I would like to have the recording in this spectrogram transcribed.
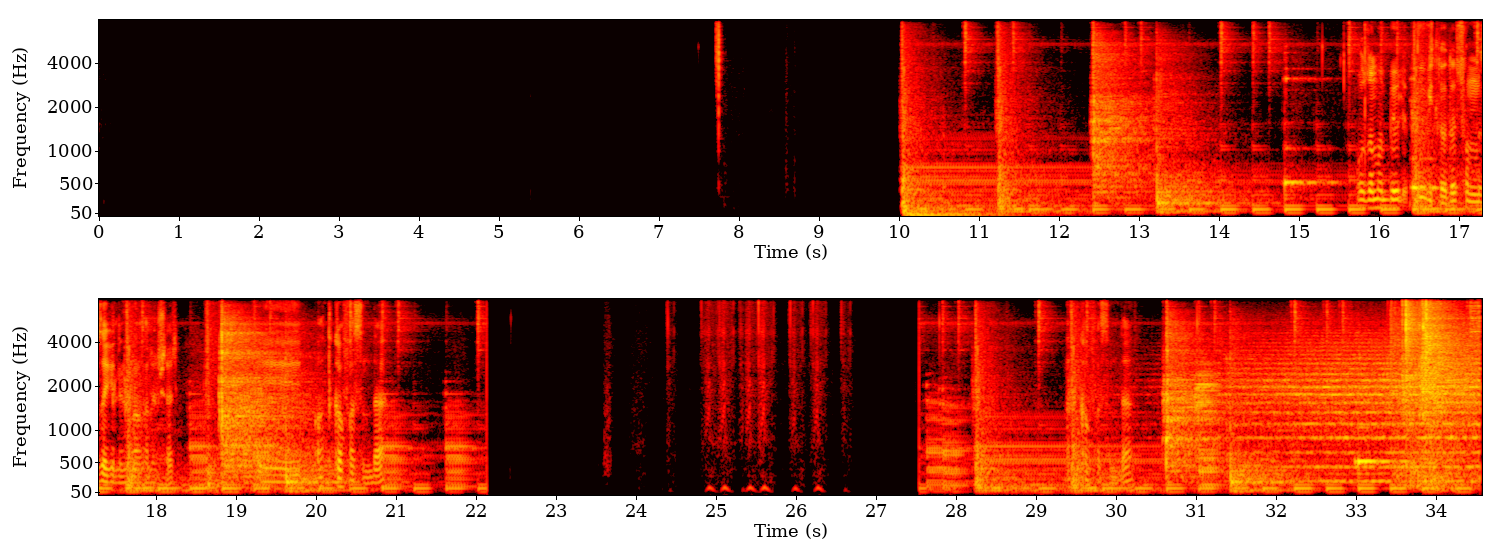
O zaman böyle bu videoda sonumuza gelelim arkadaşlar. Ee, at kafasında at kafasında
